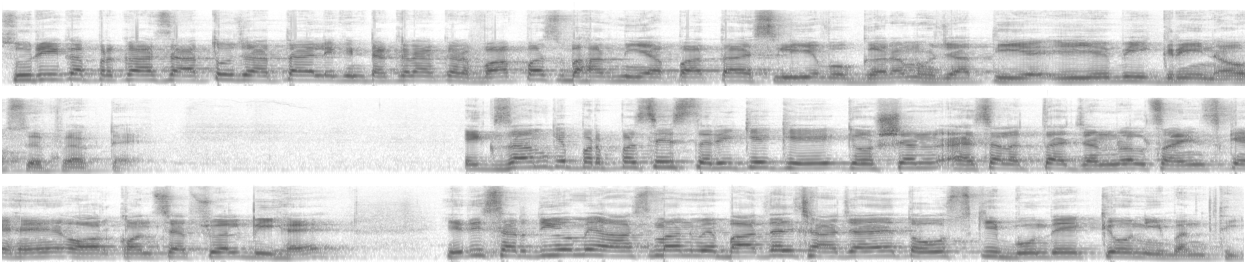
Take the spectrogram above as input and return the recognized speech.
सूर्य का प्रकाश आ तो जाता है, लेकिन टकरा कर वापस बाहर नहीं आ पाता, इसलिए वो गर्म हो जाती है। ये भी ग्रीन हाउस इफ़ेक्ट है। एग्ज़ाम के पर्पज से इस तरीके के क्वेश्चन ऐसा लगता है जनरल साइंस के हैं और कॉन्सेप्चुअल भी है। यदि सर्दियों में आसमान में बादल छा जाएँ तो उसकी बूंदें क्यों नहीं बनती?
